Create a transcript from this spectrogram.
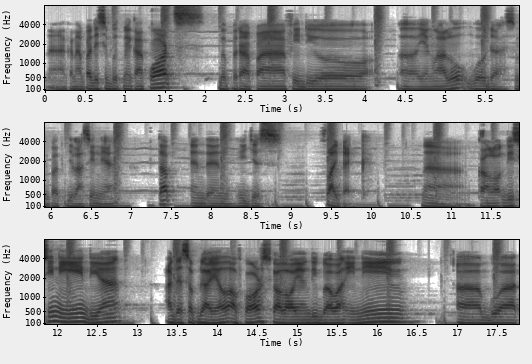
Nah kenapa disebut mecha quartz? Beberapa video uh, lalu gue udah sempat jelasin ya. Tetap and then he just fly back. Nah kalau di sini dia ada sub dial of course. Kalau yang di bawah ini uh, buat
